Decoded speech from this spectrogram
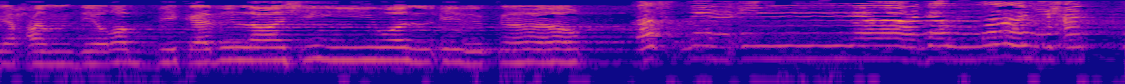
بحمد ربك بالعشي والإذكار فاصبر إن وعد الله حق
